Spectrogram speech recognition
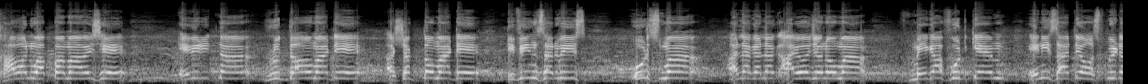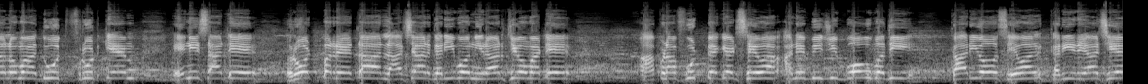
ખાવાનું આપવામાં આવે છે. એવી રીતના વૃદ્ધાઓ માટે, અશક્તો માટે ટિફિન સર્વિસ ઉર્સમાં અલગ અલગ આયોજનોમાં મેગા ફૂડ કેમ્પ, એની સાથે હોસ્પિટલોમાં દૂધ, ફ્રૂટ કેમ્પ, એની સાથે રોડ પર રહેતા લાચાર ગરીબો, નિરાર્થીઓ માટે આપણા ફૂડ પેકેટ સેવા અને બીજી બહુ બધી કાર્યો સેવા કરી રહ્યા છીએ.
